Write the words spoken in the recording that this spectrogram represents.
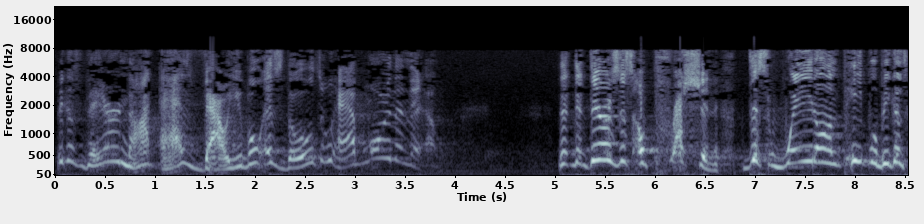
Because they are not as valuable as those who have more than them. There is this oppression, this weight on people because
